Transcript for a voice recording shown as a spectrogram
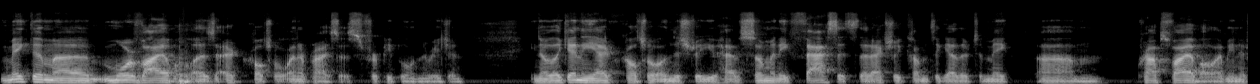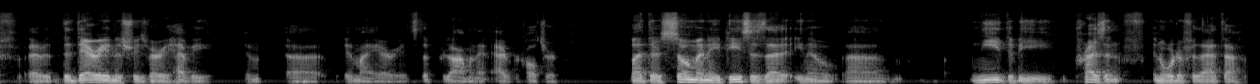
make them uh, more viable as agricultural enterprises for people in the region. You know, like any agricultural industry, you have so many facets that actually come together to make um, crops viable. I mean, if uh, the dairy industry is very heavy in, uh, in my area, it's the predominant agriculture. But there's so many pieces that you know uh, need to be present in order for that to,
